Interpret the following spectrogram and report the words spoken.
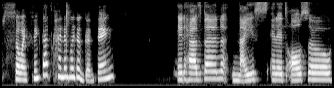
so I think that's kind of like a good thing. It has been nice and it's also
